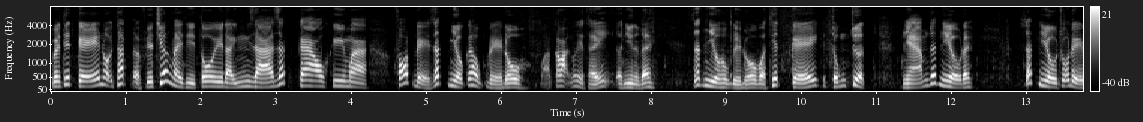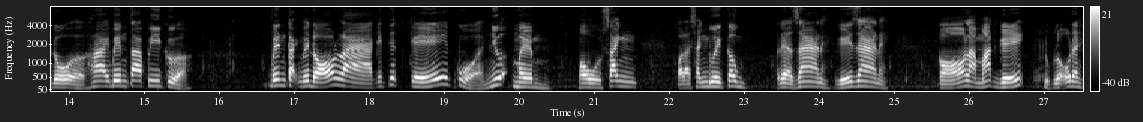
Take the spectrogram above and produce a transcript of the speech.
Về thiết kế nội thất ở phía trước này thì tôi đánh giá rất cao khi mà Ford để rất nhiều cái hộc để đồ. Các bạn có thể thấy, ở nhìn ở đây, Rất nhiều hộc để đồ và thiết kế chống trượt, nhám rất nhiều đây. Rất nhiều chỗ để đồ ở hai bên tapi cửa. Bên cạnh với đó là cái thiết kế của nhựa mềm, màu xanh, Gọi là xanh đuôi công. Ở đây là da này, ghế da này. Có làm mát ghế, đục lỗ đây.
